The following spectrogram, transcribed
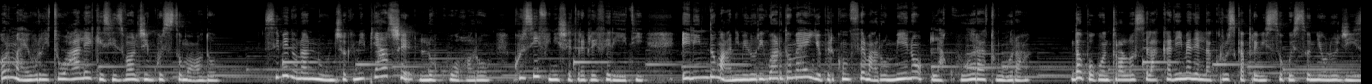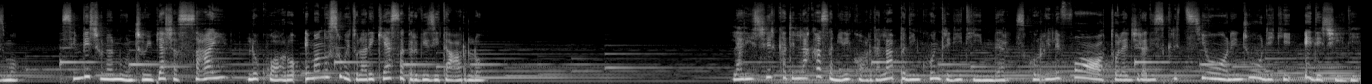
Ormai è un rituale che si svolge in questo modo. Se vedo un annuncio che mi piace, lo cuoro, così finisce tra i preferiti e l'indomani me lo riguardo meglio per confermare o meno la cuoratura. Dopo controllo se l'Accademia della Crusca ha previsto questo neologismo. Se invece un annuncio mi piace assai, lo cuoro e mando subito la richiesta per visitarlo. La ricerca della casa mi ricorda l'app di incontri di Tinder. Scorri le foto, leggi la descrizione, giudichi e decidi.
